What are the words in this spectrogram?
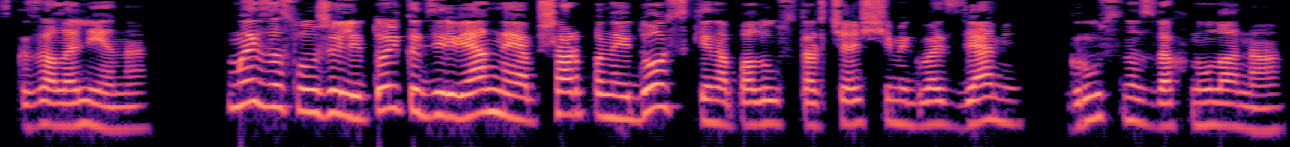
сказала Лена. Мы заслужили только деревянные обшарпанные доски на полу с торчащими гвоздями, грустно вздохнула она.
